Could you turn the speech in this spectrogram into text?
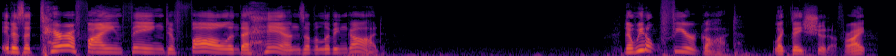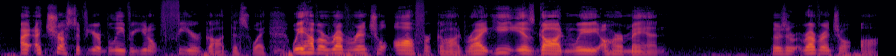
It is a terrifying thing to fall in the hands of a living God. Now, we don't fear God like they should have, right? I, I, trust if you're a believer, you don't fear God this way. We have a reverential awe for God, right? He is God and we are man. There's a reverential awe.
